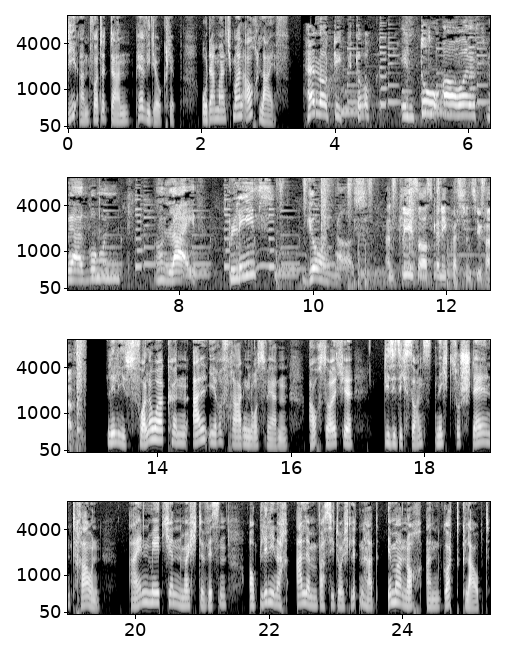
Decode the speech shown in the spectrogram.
Die antwortet dann per Videoclip oder manchmal auch live. Hello TikTok. In two hours we are going on live. Please join us. And please ask any questions you have. Lillys Follower können all ihre Fragen loswerden, auch solche, die sie sich sonst nicht zu stellen trauen. Ein Mädchen möchte wissen, ob Lilly nach allem, was sie durchlitten hat, immer noch an Gott glaubt.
